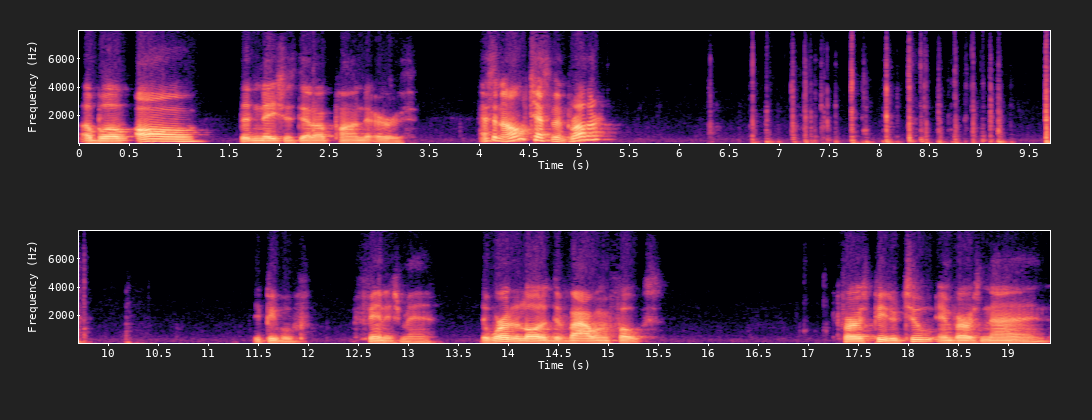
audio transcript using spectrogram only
above all the nations that are upon the earth. That's an Old Testament, brother. These people finish, man. The word of the Lord is devouring folks. First Peter 2 and verse 9.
